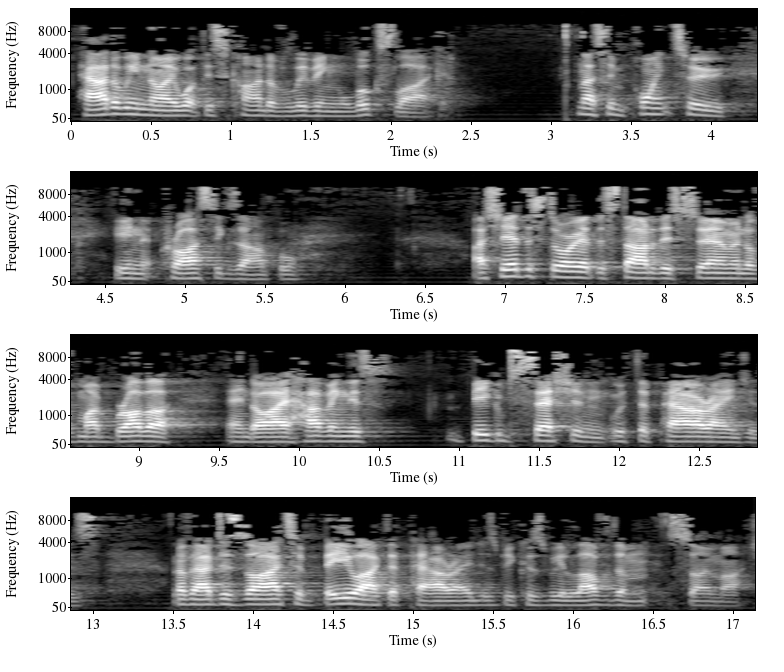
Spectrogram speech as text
how do we know what this kind of living looks like? And that's in point two in Christ's example. I shared the story at the start of this sermon of my brother and I having this big obsession with the Power Rangers, and of our desire to be like the Power Rangers because we love them so much.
